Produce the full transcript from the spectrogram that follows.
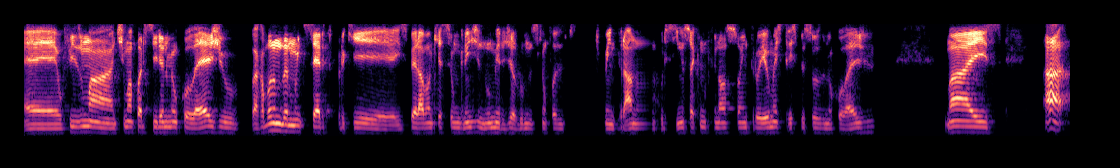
É, eu fiz uma, tinha uma parceria no meu colégio, acabou não dando muito certo porque esperavam que ia ser um grande número de alunos que iam fazer, tipo, entrar no cursinho, só que no final só entrou eu mais três pessoas do meu colégio. Mas, ah,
